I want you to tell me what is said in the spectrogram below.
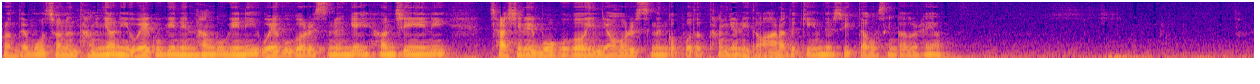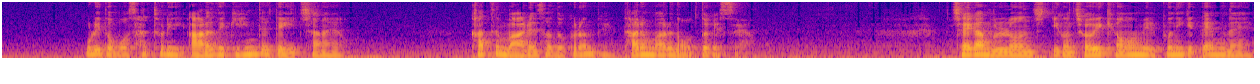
그런데 뭐 저는 당연히 외국인인 한국인이 외국어를 쓰는 게 현지인이 자신의 모국어인 영어를 쓰는 것보다 당연히 더 알아듣기 힘들 수 있다고 생각을 해요. 우리도 뭐 사투리 알아듣기 힘들 때 있잖아요. 같은 말에서도 그런데 다른 말은 어떠겠어요? 제가 물론 이건 저의 경험일 뿐이기 때문에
